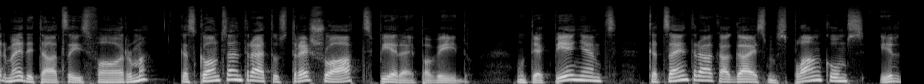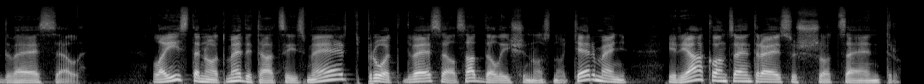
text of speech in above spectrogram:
ir meditācijas forma, kas koncentrēta uz trešo aci pierē pa vidu, un tiek pieņemts, ka centrā kā gaismas plankums ir dvēsele. Lai īstenot meditācijas mērķi, proti, dvēseles atdalīšanos no ķermeņa, ir jākoncentrējas uz šo centru.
